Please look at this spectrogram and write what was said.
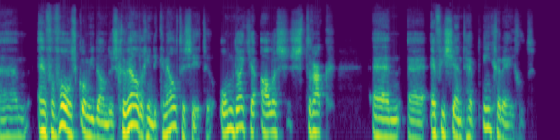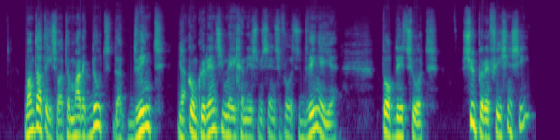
Um, en vervolgens kom je dan dus geweldig in de knel te zitten, omdat je alles strak en uh, efficiënt hebt ingeregeld. Want dat is wat de markt doet. Dat dwingt die ja. concurrentiemechanismes enzovoorts, dwingen je tot dit soort super-efficiëntie.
